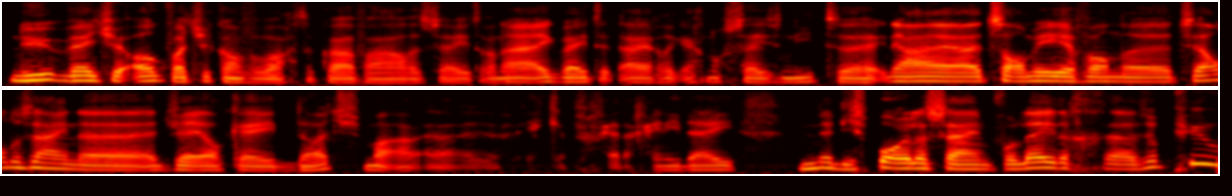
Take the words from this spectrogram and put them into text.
Nu weet je ook wat je kan verwachten qua verhaal, et cetera. Nou, ja, ik weet het eigenlijk echt nog steeds niet. eh, nou ja, het zal meer van hetzelfde zijn, JLK Dutch. Maar ik heb verder geen idee. Nee, Die spoilers zijn volledig zo pew,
